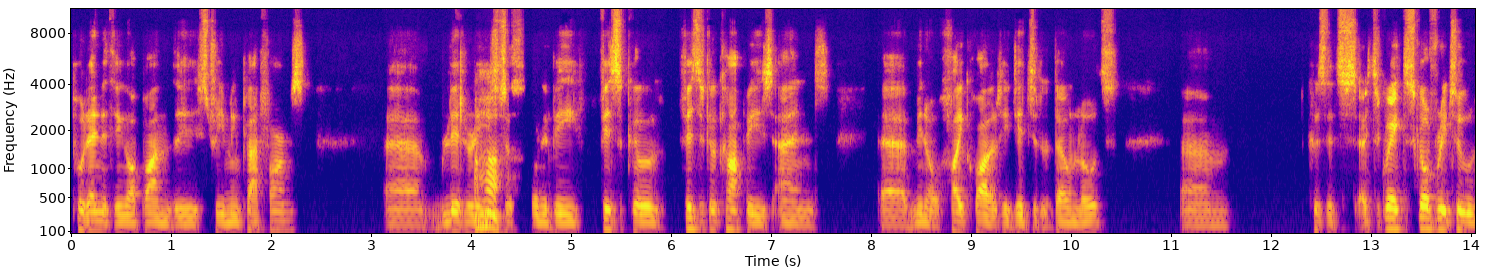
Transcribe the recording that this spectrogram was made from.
put anything up on the streaming platforms um, literally, uh-huh. it's just going to be physical physical copies and uh, you know high quality digital downloads. Um, because it's it's a great discovery tool.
